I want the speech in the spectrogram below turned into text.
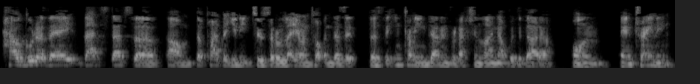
how good are they? That's that's the um, the part that you need to sort of layer on top. And does it does the incoming data in production line up with the data on and training?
